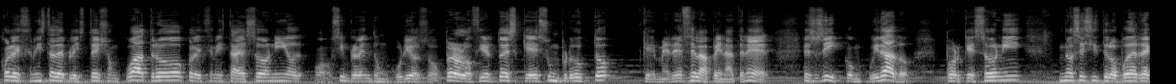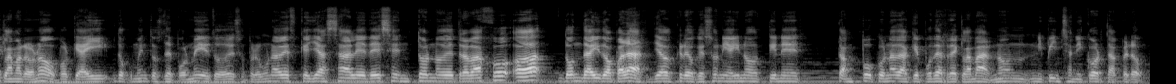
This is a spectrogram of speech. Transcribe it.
coleccionista de PlayStation 4, coleccionista de Sony o, simplemente un curioso, pero lo cierto es que es un producto que merece la pena tener. Eso sí, con cuidado, porque Sony no sé si te lo puedes reclamar o no, porque hay documentos de por medio y todo eso, pero una vez que ya sale de ese entorno de trabajo, ¿a dónde ha ido a parar? Yo creo que Sony ahí no tiene tampoco nada que poder reclamar, ¿no? Ni pincha ni corta, pero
